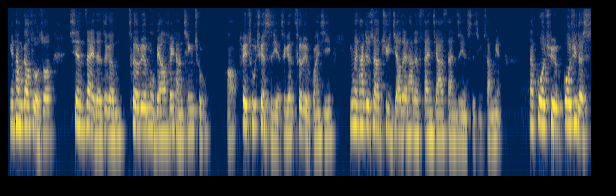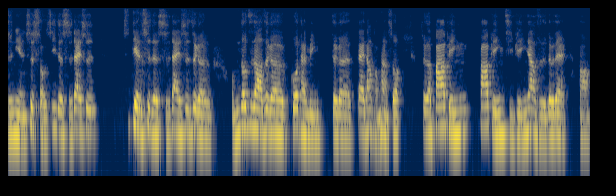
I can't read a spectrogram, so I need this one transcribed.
因为他们告诉我说，现在的这个策略目标非常清楚，啊，退出确实也是跟策略有关系，因为它就是要聚焦在它的三加三这件事情上面。那过去过去的十年是手机的时代，是是电视的时代，是这个我们都知道，这个郭台铭这个在当董事长的时候，这个八平八平几平这样子，对不对？啊，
